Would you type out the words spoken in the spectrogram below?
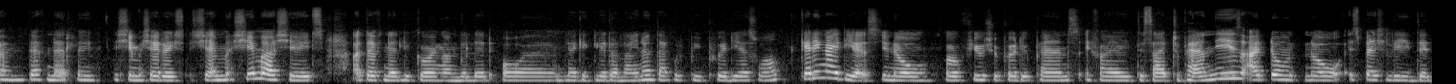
um, definitely the shimmer shades, shimmer, shimmer shades are definitely going on the lid or uh, like a glitter liner. That would be pretty as well. Getting ideas, you know, for future product pans if I decide to pan these. I don't know, especially the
